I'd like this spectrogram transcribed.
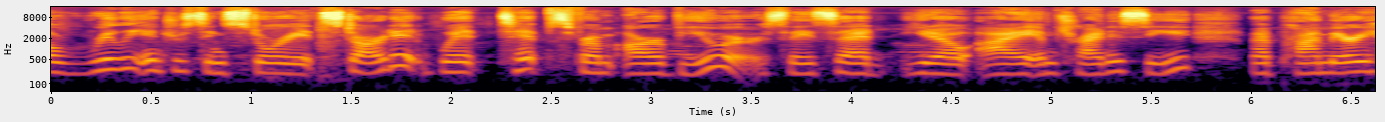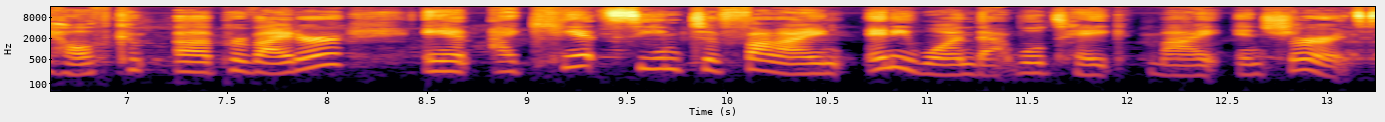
A really interesting story. It started with tips from our viewers. They said, you know, I am trying to see my primary health co- uh, provider and I can't seem to find anyone that will take my insurance.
